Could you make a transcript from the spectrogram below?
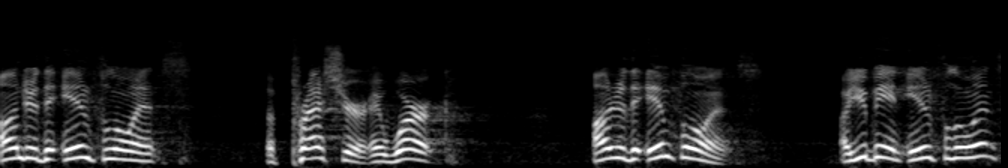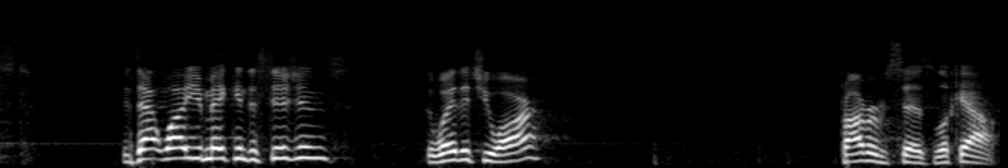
under the influence of pressure at work, under the influence. Are you being influenced? Is that why you're making decisions the way that you are? Proverbs says, look out.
